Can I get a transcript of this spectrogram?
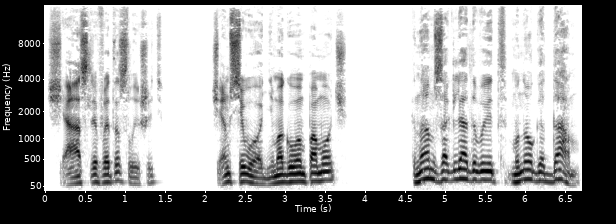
Счастлив это слышать. Чем сегодня могу вам помочь? К нам заглядывает много дам.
